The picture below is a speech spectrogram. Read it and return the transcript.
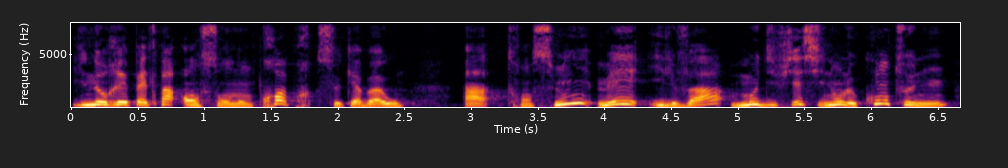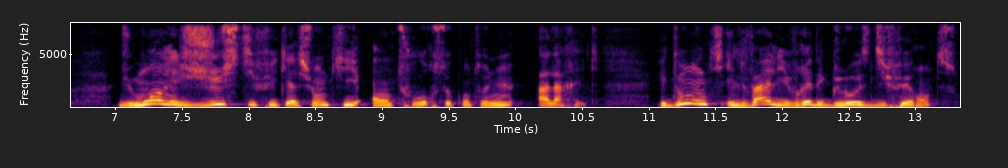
Il ne répète pas en son nom propre ce qu'Abaou a transmis, mais il va modifier sinon le contenu, du moins les justifications qui entourent ce contenu à la RIC. Et donc, il va livrer des glosses différentes.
